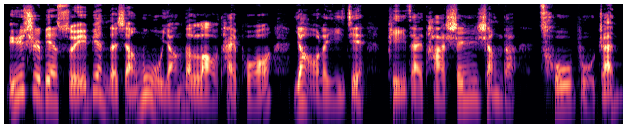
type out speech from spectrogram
于是便随便的向牧羊的老太婆要了一件披在她身上的粗布毡，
